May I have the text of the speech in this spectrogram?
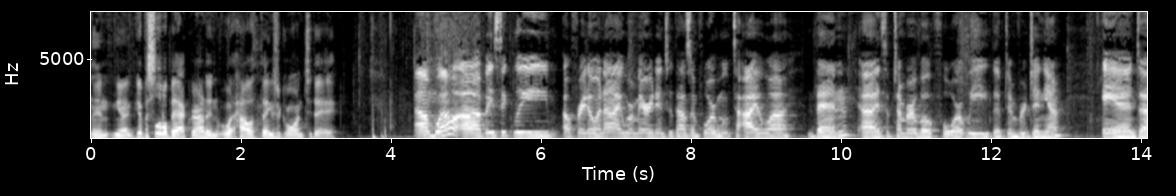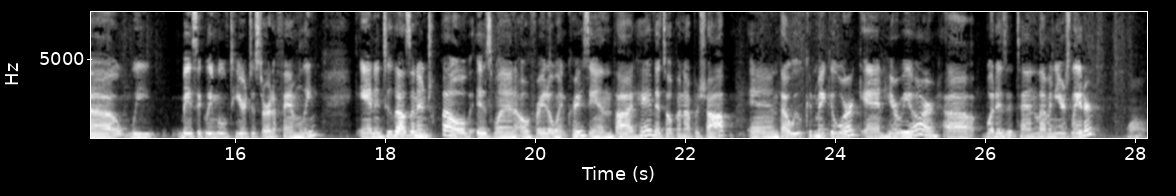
and you know, give us a little background and what, how things are going today. Um, well, uh, basically, Alfredo and I were married in 2004, moved to Iowa then uh, in September of 04. We lived in Virginia and uh, we basically moved here to start a family. And in 2012 is when Alfredo went crazy and thought, hey, let's open up a shop and thought we could make it work. And here we are. Uh, what is it, 10, 11 years later? Wow.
